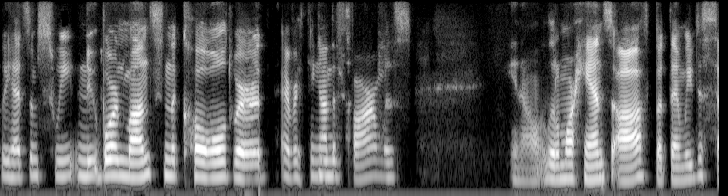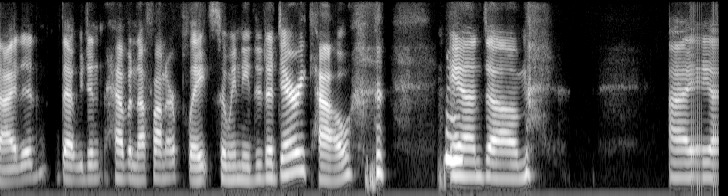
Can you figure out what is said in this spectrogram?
we had some sweet newborn months in the cold where everything on the mm. farm was you know, a little more hands off, but then we decided that we didn't have enough on our plate, so we needed a dairy cow. and um, I uh,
